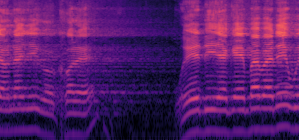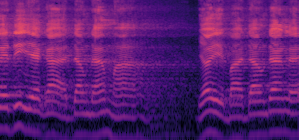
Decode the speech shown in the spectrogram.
တောင်တန်းကြီးကိုခေါ်တယ်ဝေဒီယကေပပတိဝေဒီယကတောင်တန်းမှာပြောရပါတောင်တန်းလဲ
